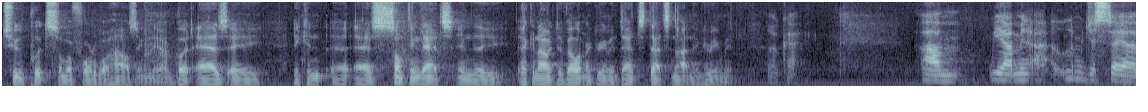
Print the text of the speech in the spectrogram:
to put some affordable housing there. But as a, it can, uh, as something that's in the economic development agreement, that's, that's not an agreement. Okay. Um, Yeah, I mean, I- let me just say, I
